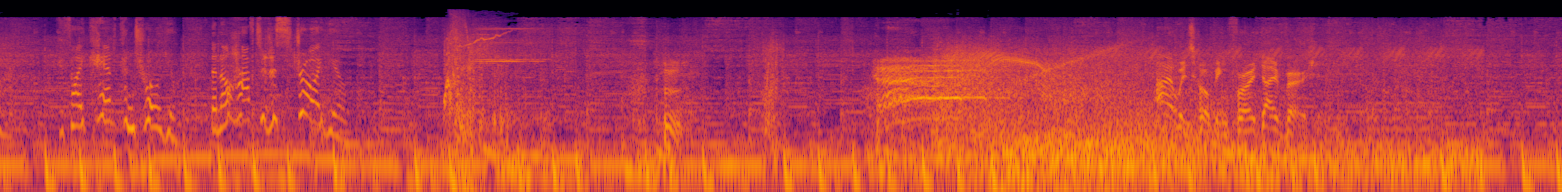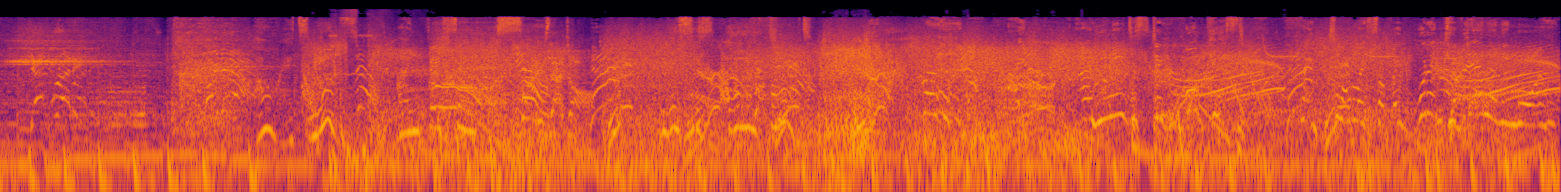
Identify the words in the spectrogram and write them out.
No! If I can't control you, then I'll have to destroy you! Hmm. I was hoping for a diversion. Get ready! Fight it out! Oh, it's me. I'm facing Cell. Is that all? This is all my fault. I, I need to stay focused. I told myself I wouldn't give in anymore.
